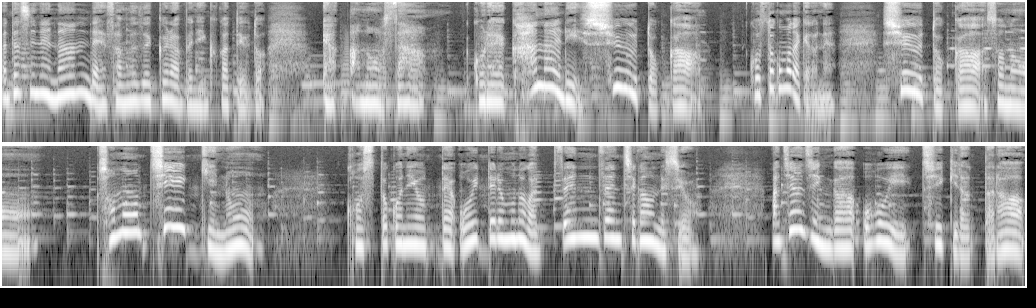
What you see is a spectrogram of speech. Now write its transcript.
私ね、なんでサムズクラブに行くかっていうと、いや、あのさ、これかなり州とか、コストコもだけどね、州とか、その、その地域のコストコによって置いてるものが全然違うんですよ。アジア人が多い地域だったら、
